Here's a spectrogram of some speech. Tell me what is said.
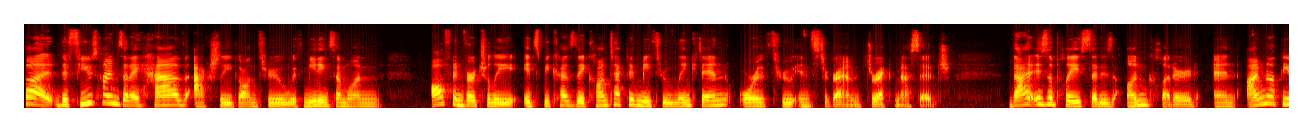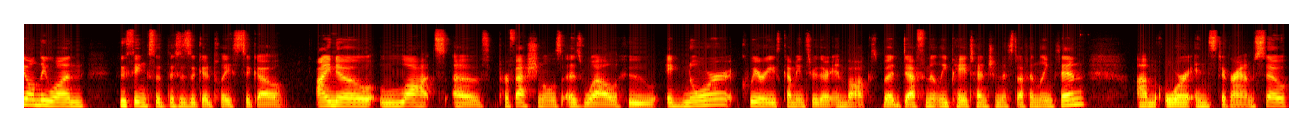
But the few times that I have actually gone through with meeting someone, often virtually, it's because they contacted me through LinkedIn or through Instagram direct message that is a place that is uncluttered. And I'm not the only one who thinks that this is a good place to go. I know lots of professionals as well who ignore queries coming through their inbox, but definitely pay attention to stuff in LinkedIn um, or Instagram. So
